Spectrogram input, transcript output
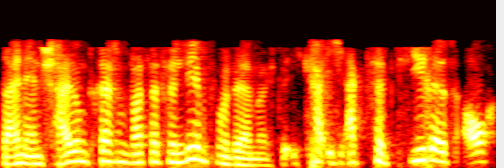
seine Entscheidung treffen, was er für ein Lebensmodell möchte. Ich kann, ich akzeptiere es auch.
